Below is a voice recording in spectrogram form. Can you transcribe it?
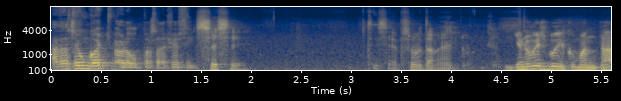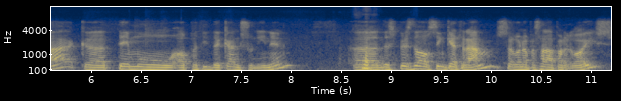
ha de ser un goig veure'l passar, això sí. Sí, sí. Sí, sí, absolutament. Jo només vull comentar que temo el petit de Can Soninen. Uh, després del cinquè tram, segona passada per Gois,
